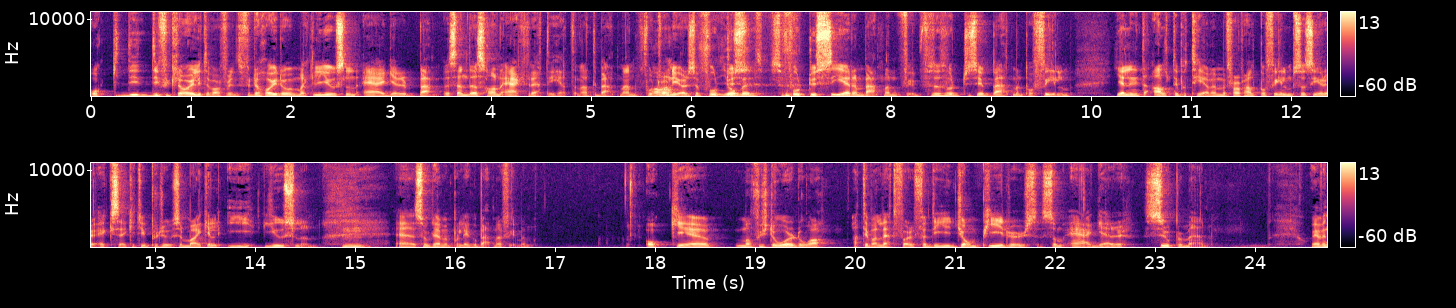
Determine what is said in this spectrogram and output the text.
Och det, det förklarar ju lite varför, för det har ju då Michael Uslan äger, Bat- sen dess har han ägt rättigheterna till Batman, fortfarande Ja, gör. Så fort, du, så fort du ser en Batman, så fort du ser Batman på film, gäller inte alltid på TV, men framförallt på film så ser du executive producer Michael E. Uslan. Eh, såg det även på Lego Batman-filmen. Och eh, man förstår då att det var lätt för för det är John Peters som äger Superman. Och jag vet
